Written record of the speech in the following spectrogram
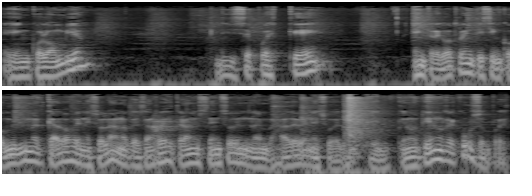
En Colombia dice pues que entregó 35 mil mercados venezolanos que se han registrado en censo en la Embajada de Venezuela, que no tienen recursos pues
